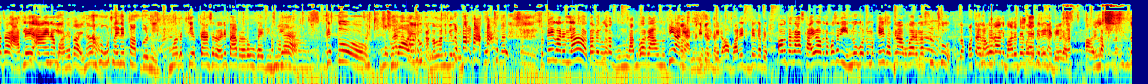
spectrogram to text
अझ हातले आएन भने त होइन। आफ्नो ओठलाई नै पाप गर्ने। म त टेप टाँसेर होइन पाप्रो त उकाइदिन्छु क्या। त्यस्तो छु म त्यही गरौँ ल। तपाईँहरू उता घुमघाम गरेर आउनु कि अनि हामी त्यसरी। भेट अँ भरे बेलुका भेट अब त रास खायो अब त कसरी हिँड्नु गर्नु? म केही सक्दिनँ अब गएर म सुत्छु। पचाएर अनि भरे बेलुका भरे फेरि भेटौँ ल। ल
